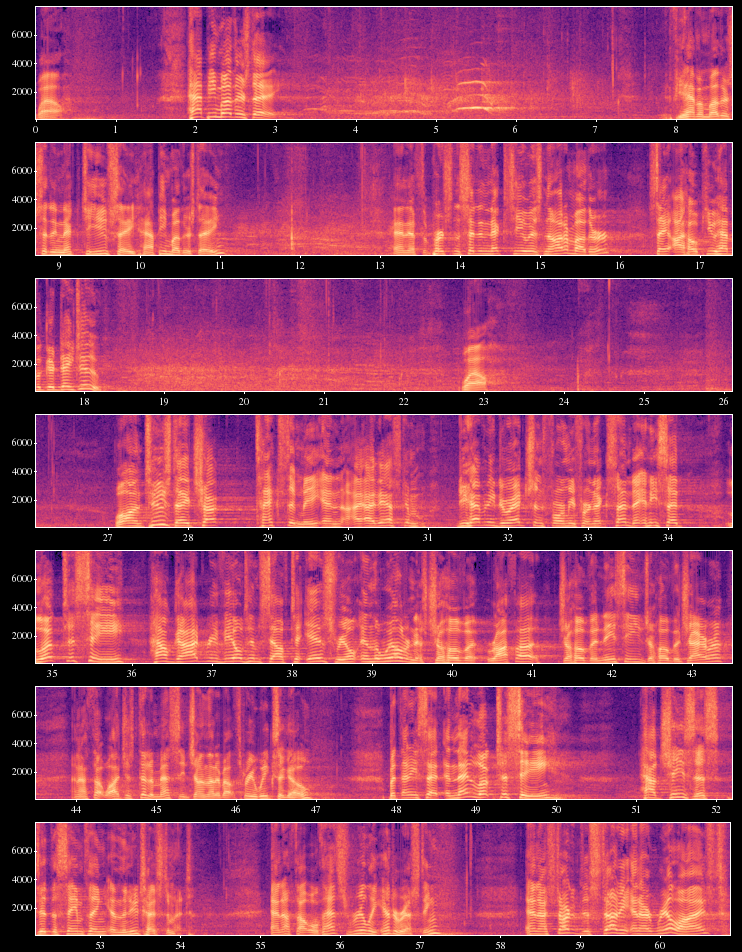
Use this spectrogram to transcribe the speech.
Wow. Happy Mother's Day. If you have a mother sitting next to you, say Happy Mother's Day. And if the person sitting next to you is not a mother, say, I hope you have a good day too. Wow. Well, on Tuesday, Chuck texted me and I, would asked him, Do you have any directions for me for next Sunday? And he said, Look to see how God revealed himself to Israel in the wilderness Jehovah Rapha, Jehovah Nisi, Jehovah Jireh. And I thought, well, I just did a message on that about three weeks ago. But then he said, and then look to see how Jesus did the same thing in the New Testament. And I thought, well, that's really interesting. And I started to study and I realized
